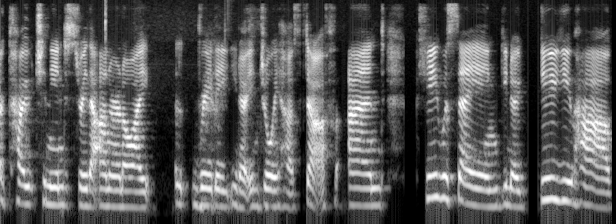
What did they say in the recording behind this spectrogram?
a coach in the industry that Anna and I uh, really, you know, enjoy her stuff. And she was saying, you know, do you have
